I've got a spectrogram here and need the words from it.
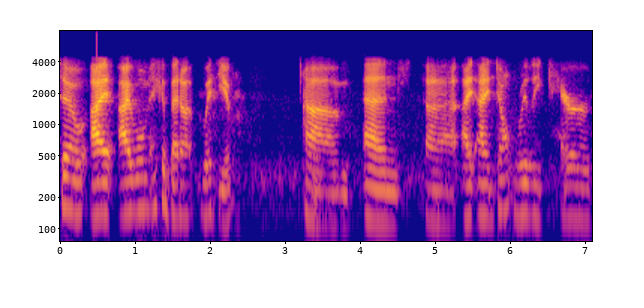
so I I will make a bet up with you, um, and uh, I I don't really care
